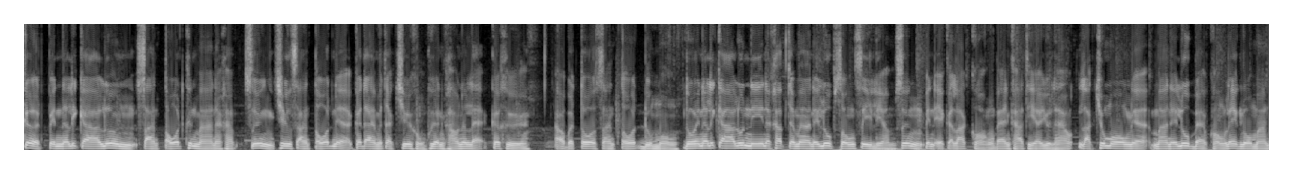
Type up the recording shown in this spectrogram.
เกิดเป็นนาฬิการุ่นซานโตสขึ้นมานะครับซึ่งชื่อซานโตสเนี่ยก็ได้มาจากชื่อของเพื่อนเขานั่นแหละก็คืออัลเบโตซานโตสดูมง โดยนาฬิการุ่นนี้นะครับจะมาในรูปทรงสี่เหลี่ยม ซึ่งเป็นเอกลักษณ์ของแบรนด์คาเทียอยู่แล้ว หลักชั่วโมงเนี่ยมาในรูปแบบของเลขโรมัน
